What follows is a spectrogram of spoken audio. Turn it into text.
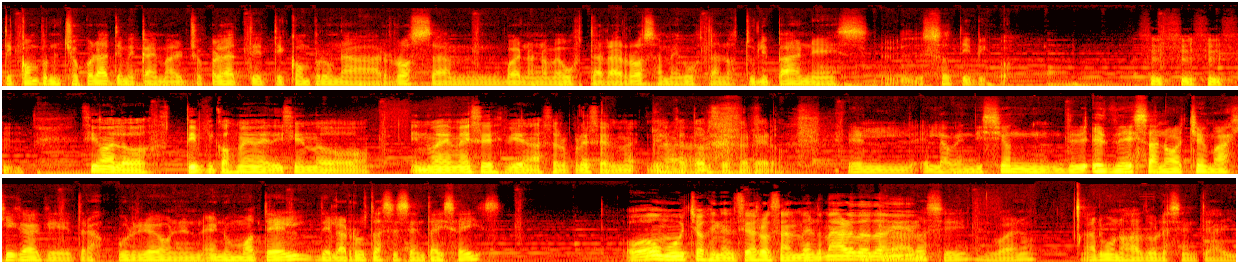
te compro un chocolate, me cae mal el chocolate, te compro una rosa, mm, bueno, no me gusta la rosa, me gustan los tulipanes, eh, eso típico. Encima los típicos memes diciendo en nueve meses viene la sorpresa del, nue- del Claro. 14 de febrero. El- la bendición de, de esa noche mágica que transcurrió en, en un motel de la Ruta 66. O muchos en el Cerro San Bernardo también. Claro, sí, bueno, algunos adolescentes ahí.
